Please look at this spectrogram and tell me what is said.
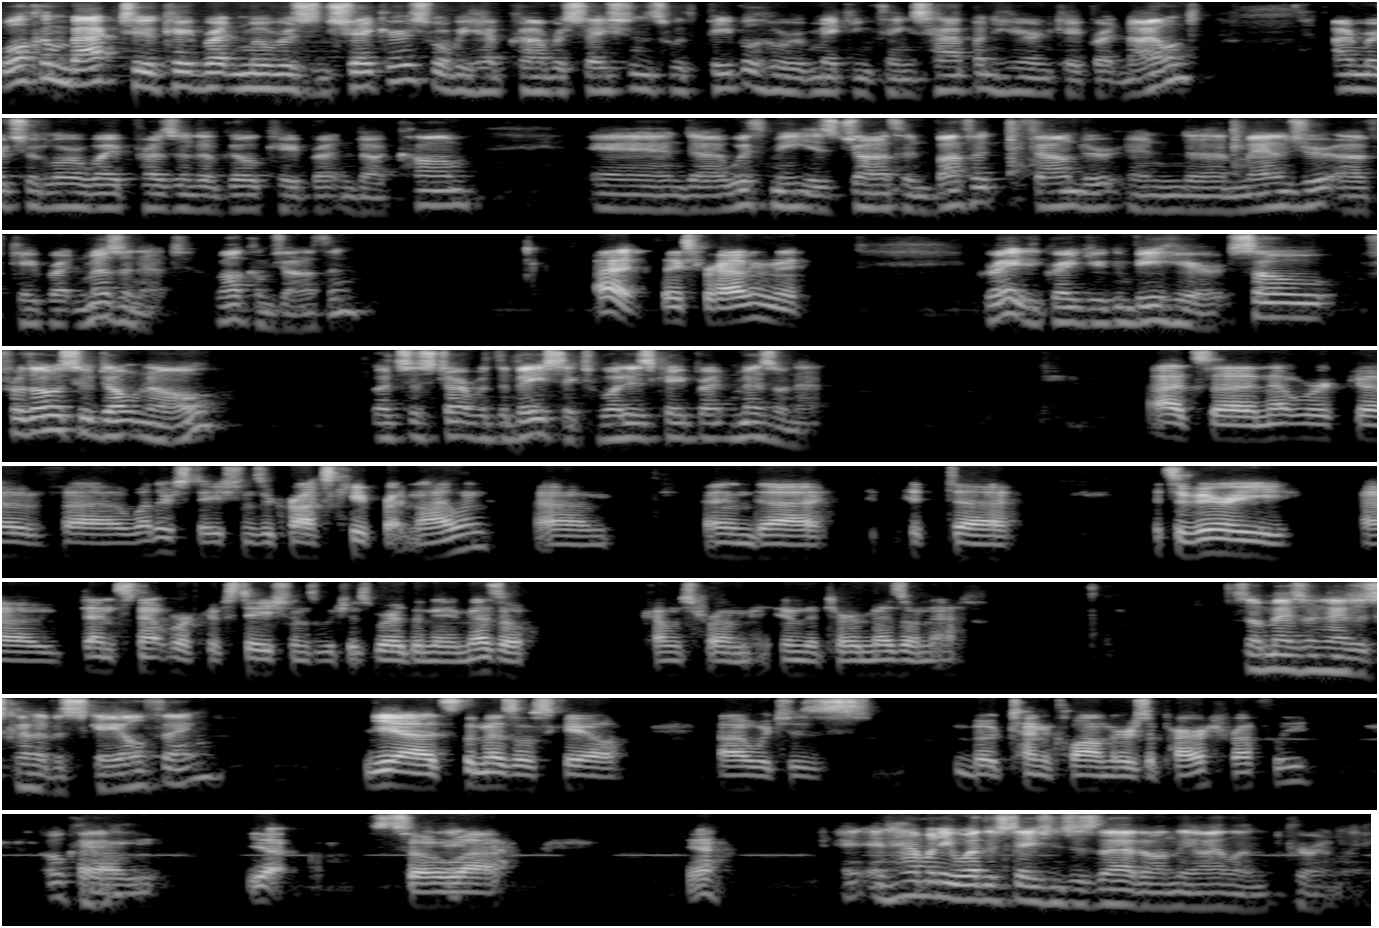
Welcome back to Cape Breton Movers and Shakers, where we have conversations with people who are making things happen here in Cape Breton Island. I'm Richard Lorway, president of GoCapeBreton.com, and uh, with me is Jonathan Buffett, founder and uh, manager of Cape Breton Mesonet. Welcome, Jonathan. Hi, thanks for having me. Great, great you can be here. So, for those who don't know, let's just start with the basics. What is Cape Breton Mesonet? Uh, it's a network of uh, weather stations across Cape Breton Island, um, and uh, it uh, it's a very uh, dense network of stations, which is where the name Meso comes from in the term mesonet. So mesonet is kind of a scale thing. Yeah, it's the mesoscale, uh, which is about ten kilometers apart, roughly. Okay. Um, yeah. So, yeah. And how many weather stations is that on the island currently?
